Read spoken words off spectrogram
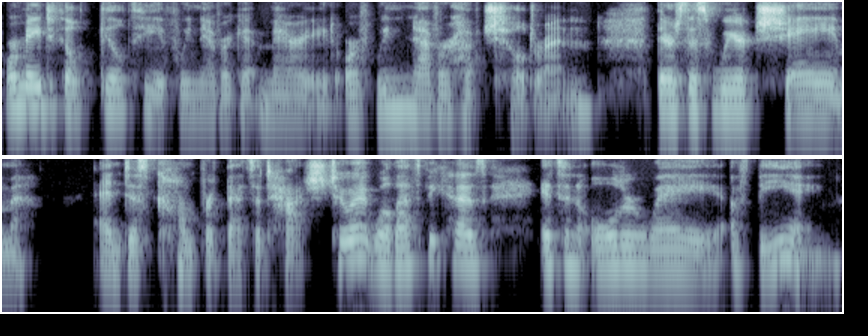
We're made to feel guilty if we never get married or if we never have children. There's this weird shame and discomfort that's attached to it. Well, that's because it's an older way of being.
